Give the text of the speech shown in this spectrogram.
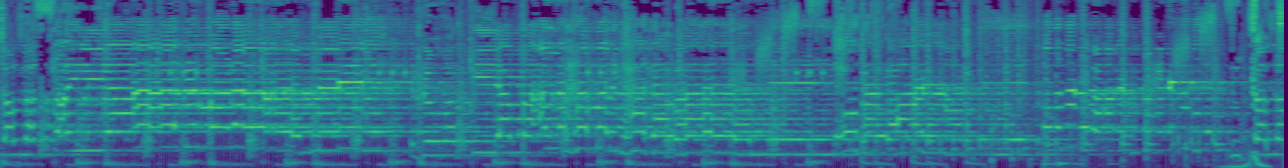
चल सैया रोअतिया माल हमर घरवा में चलो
